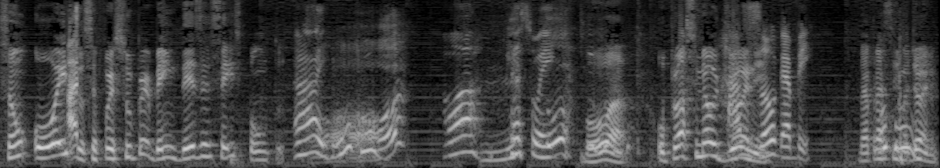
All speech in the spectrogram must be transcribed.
São oito. Você foi super bem, 16 pontos. Ai, uhul. Ó, Ó, ressoei. Boa. O próximo é o Johnny. Arrasou, Gabi. Vai pra cima, Johnny.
